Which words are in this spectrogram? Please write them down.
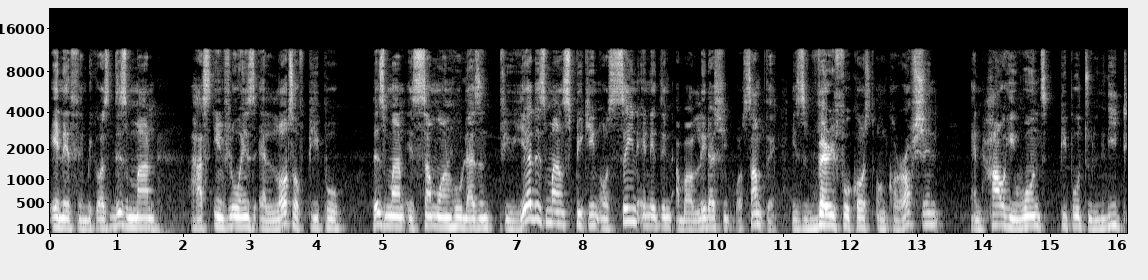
anything because this man has influenced a lot of people. This man is someone who doesn't, if you hear this man speaking or saying anything about leadership or something, he's very focused on corruption and how he wants people to lead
